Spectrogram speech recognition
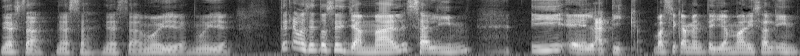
Ya está, ya está, ya está. Muy bien, muy bien. Tenemos entonces Yamal, Salim y eh, Latika. Básicamente Yamal y Salim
